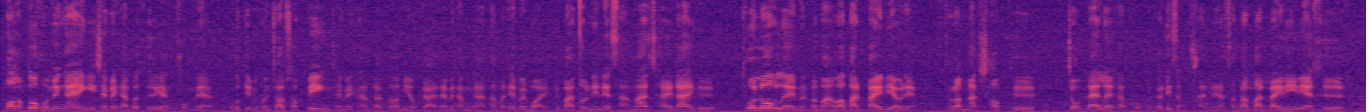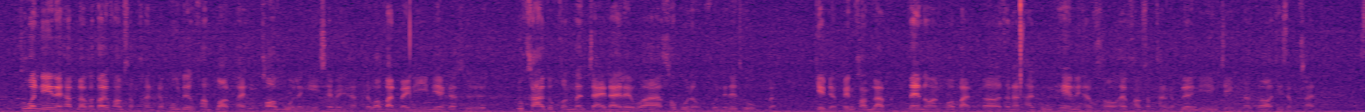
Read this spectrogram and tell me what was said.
เหมาะกับตัวผมยังไงอย่างนี้ใช่ไหมครับก็คืออย่างผมเนี่ยปกติเป็นคนชอบช้อปปิ้งใช่ไหมครับแล้วก็มีโอกาสได้ไปทำงานต่างประเทศบ่อยๆคือบัตรตัวนี้เนี่ยสามารถใช้ได้คือทั่วโลกเลยเหมือนประมาณว่าบัตรใบเดียวเนี่ยสำหรับนักช็อปคือจบได้เลยครับผมแล้วก็ที่สำคัญนะครับสำหรับบัตรใบนี้เนี่ยคือทุกวันนี้นะครับเราก็ต้องให้ความสำคัญกับพวกเรื่องความปลอดภัยของข้อมูลอะไรอย่างนี้ใช่ไหมครับแต่ว่าบัตรใบนี้เนี่ยก็คือลูกค้าทุกคนมั่นใจได้เลยว่าข้อมูลของคุณเนี่ยจะถูกแบบเก็บอย่างเป็นความลับแน่นอนเพราะว่าบัตรเอ่อธนาคารกรุงเทพเนี่ยครับเขาให้ความสำคัญกับเรื่องนี้จริง ๆ แล้วก็ที่สำคัญ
